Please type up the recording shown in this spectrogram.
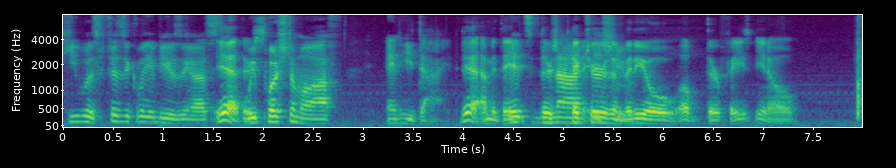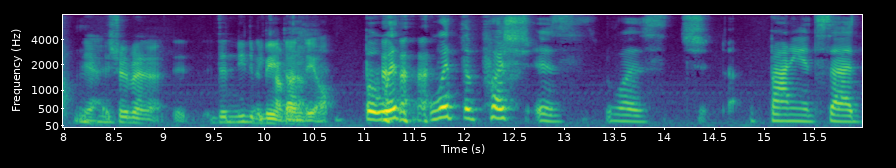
He was physically abusing us. Yeah, we pushed him off, and he died. Yeah, I mean, they, It's there's not pictures an and video of their face. You know, Yeah, it should have been. A, it didn't need to it'd be, be a done up. deal. But with with the push is was sh- Bonnie had said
